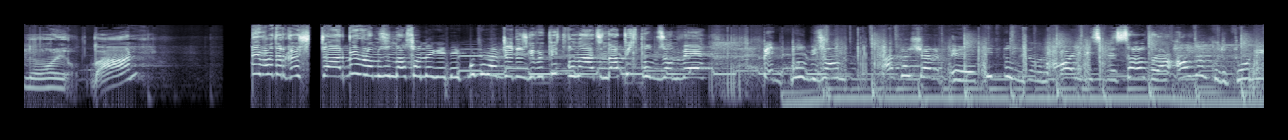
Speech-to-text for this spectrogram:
Ne oluyor lan? Evet arkadaşlar bir videomuzun daha sonuna geldik. Bu dönem gördüğünüz gibi Pitbull'un hayatında Pitbull Bizon ve Pitbull Bizon Arkadaşlar e, Pitbull Bizon'un ailesine saldıran Alman kurdu Tony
